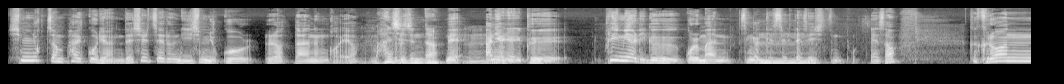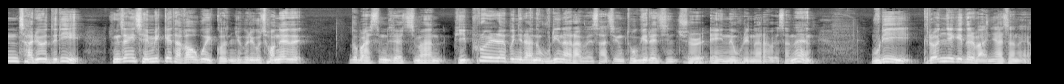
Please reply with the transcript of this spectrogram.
16.8골이었는데 실제로는 26골을 넣었다는 거예요. 한 시즌당. 네, 음. 아니 아니요. 그 프리미어리그 골만 생각했을 때 음. 세 시즌에서 그 그런 자료들이 굉장히 재밌게 다가오고 있거든요. 그리고 전에 도 말씀드렸지만 비프로 11이라는 우리나라 회사 지금 독일에 진출해 있는 우리나라 회사는 우리 그런 얘기들 많이 하잖아요.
